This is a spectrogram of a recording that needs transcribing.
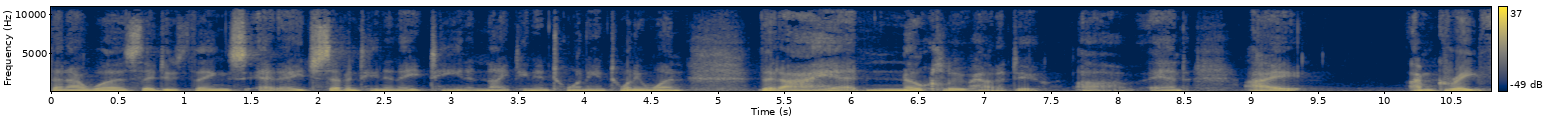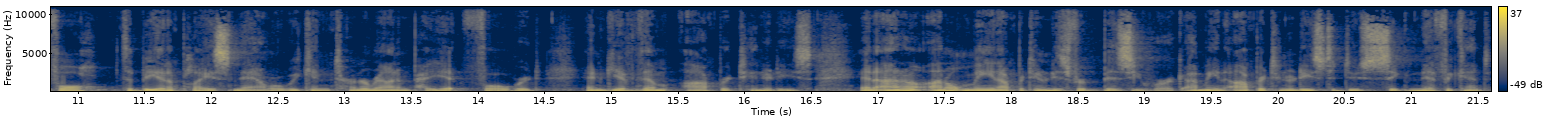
than I was. They do things at age 17 and 18 and 19 and 20 and 21 that I had no clue how to do. Uh, and I, I'm grateful to be in a place now where we can turn around and pay it forward and give them opportunities. And I don't I don't mean opportunities for busy work. I mean opportunities to do significant,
